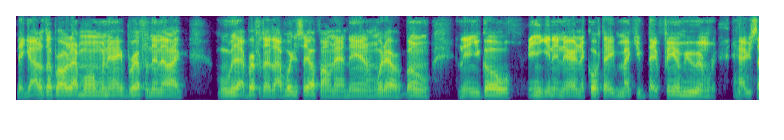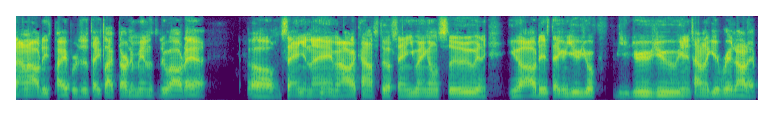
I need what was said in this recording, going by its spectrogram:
they got us up early that morning when they ate breakfast, and then they're like, when we was at breakfast, they're like, "Where's your cell phone at?" Then whatever, boom, and then you go, then you get in there, and of course they make you, they film you and have you sign all these papers. It takes like thirty minutes to do all that, uh, saying your name and all that kind of stuff, saying you ain't gonna sue and you all this, they can use your you you anytime they get rid of all that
